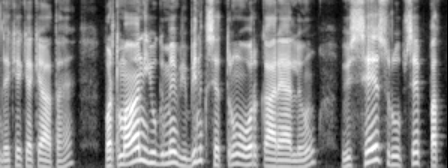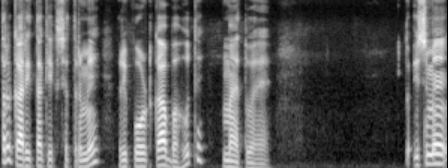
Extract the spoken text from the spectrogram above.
देखिए क्या क्या आता है। वर्तमान युग में विभिन्न क्षेत्रों और कार्यालयों विशेष रूप से पत्रकारिता के क्षेत्र में रिपोर्ट का बहुत महत्व है। तो इसमें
